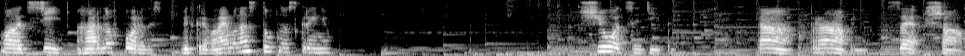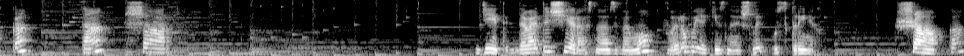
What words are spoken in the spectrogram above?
Молодці, гарно впорались. Відкриваємо наступну скриню. Що це, діти? Так, правильно, це шапка та шарф. Діти, давайте ще раз назвемо вироби, які знайшли у скринях. Шапка,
